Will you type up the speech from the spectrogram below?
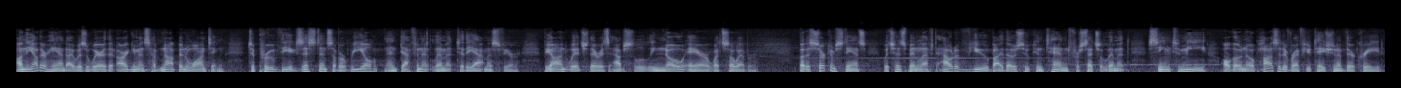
On the other hand, I was aware that arguments have not been wanting to prove the existence of a real and definite limit to the atmosphere, beyond which there is absolutely no air whatsoever, but a circumstance which has been left out of view by those who contend for such a limit seemed to me, although no positive refutation of their creed,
